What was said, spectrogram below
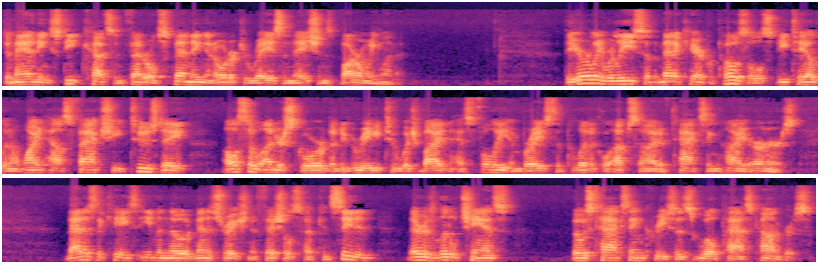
demanding steep cuts in federal spending in order to raise the nation's borrowing limit. The early release of the Medicare proposals, detailed in a White House fact sheet Tuesday, also underscored the degree to which Biden has fully embraced the political upside of taxing high earners. That is the case even though administration officials have conceded there is little chance those tax increases will pass Congress.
